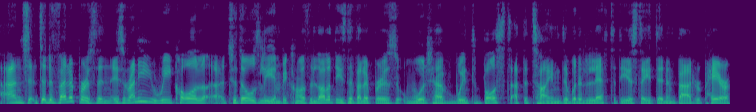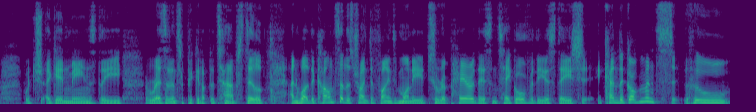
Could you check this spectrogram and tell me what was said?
And the developers, then, is there any recall uh, to those, Liam? Because a lot of these developers would have went bust at the time. They would have left the estate then in bad repair, which again means the residents are picking up the tab still. And while the council is trying to find money to repair this and take over the estate, can the governments who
